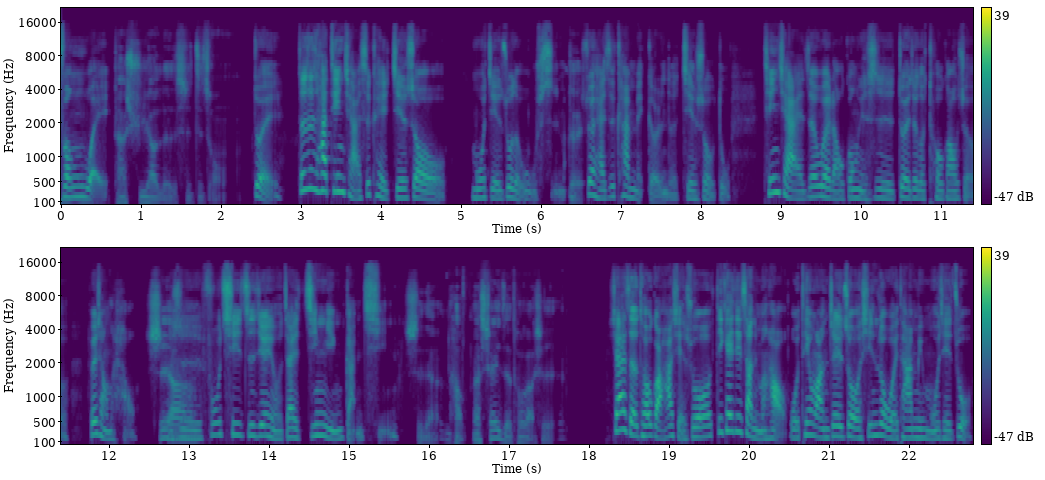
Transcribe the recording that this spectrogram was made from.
氛围，哦，他需要的是这种。对，但是他听起来是可以接受摩羯座的务实嘛？对，所以还是看每个人的接受度。听起来这位老公也是对这个投稿者非常的好，是啊，就是夫妻之间有在经营感情。是的，好，那下一则投稿是下一则投稿，他写说：“D K D 嫂，你们好，我听完这一座星座维他命摩羯座。”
